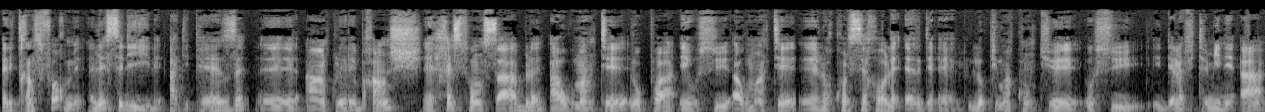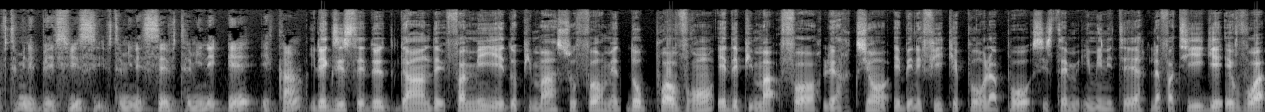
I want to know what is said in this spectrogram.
elle transforme les cellules adipeuses en couleur blanche responsable à augmenter le poids et aussi à augmenter euh, le cholestérol RDL. Le piment contient aussi de la vitamine A, vitamine B6, vitamine C, vitamine E et K. Il existe deux grandes familles de piments sous forme de poivrons et de piments forts. Leur action est bénéfique pour la peau, système immunitaire, la fatigue et voies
